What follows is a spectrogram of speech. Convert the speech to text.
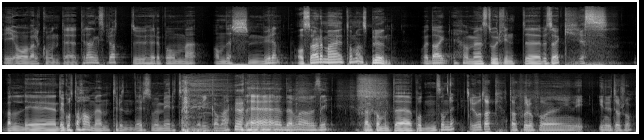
Hei og velkommen til treningsprat. Du hører på meg, Anders Muren. Og så er det meg, Thomas Brun. Og i dag har vi storfint eh, besøk. Yes. Veldig, det er godt å ha med en trønder som er mer trønder enn meg. Det, det må jeg vel si. Velkommen til podden, Sondre. Jo, takk. Takk for å få invitasjonen. invitasjon.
